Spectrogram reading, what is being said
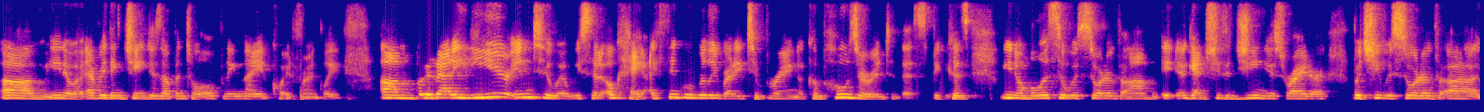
Um, you know, everything changes up until opening night, quite frankly. Um, but about a year into it, we said, okay, I think we're really ready to bring a composer into this because, you know, Melissa was sort of, um, again, she's a genius writer, but she was sort of uh,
